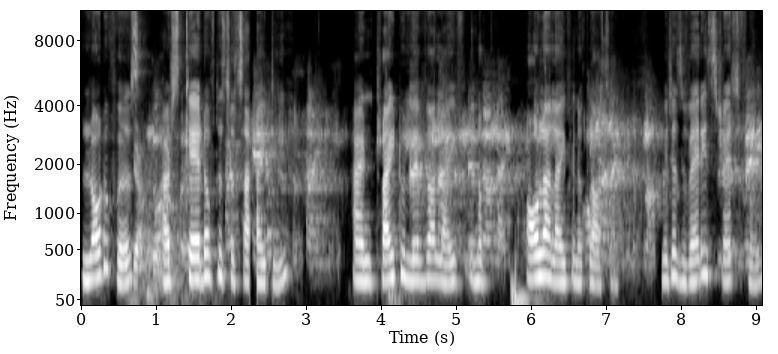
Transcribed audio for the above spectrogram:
lot of us Yeah, are scared of the society and try to live our life in a all our life in a closet, which is very stressful.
